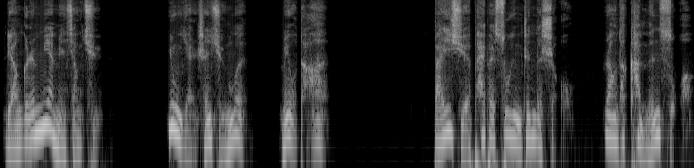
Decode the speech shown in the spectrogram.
两个人面面相觑，用眼神询问，没有答案。白雪拍拍苏应真的手，让他看门锁。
